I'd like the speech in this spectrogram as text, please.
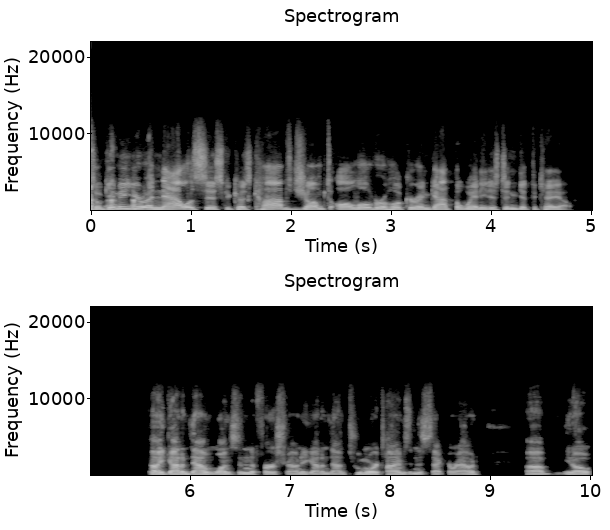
So give me your analysis because Cobbs jumped all over Hooker and got the win. He just didn't get the KO. No, he got him down once in the first round. He got him down two more times in the second round. Uh, you know,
